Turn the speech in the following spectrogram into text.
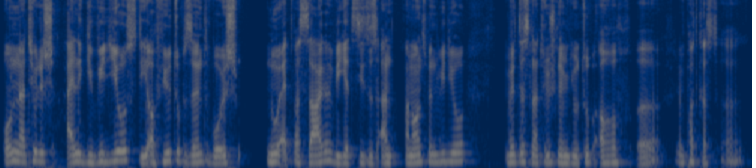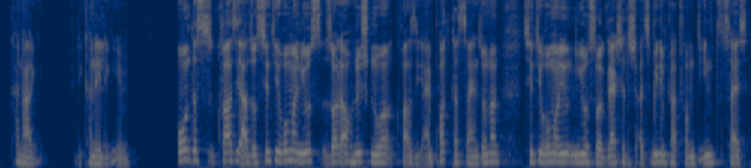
Und natürlich einige Videos, die auf YouTube sind, wo ich nur etwas sage, wie jetzt dieses An Announcement-Video, wird es natürlich neben YouTube auch auf äh, den Podcast-Kanal, äh, für die Kanäle geben. Und das quasi, also Sinti Roma News soll auch nicht nur quasi ein Podcast sein, sondern Sinti Roma News soll gleichzeitig als Medienplattform dienen. Das heißt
